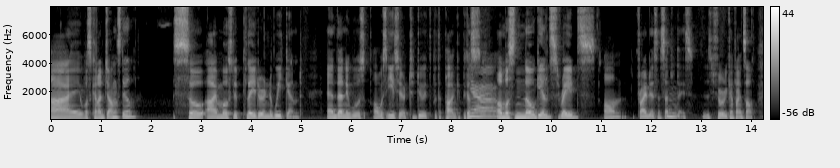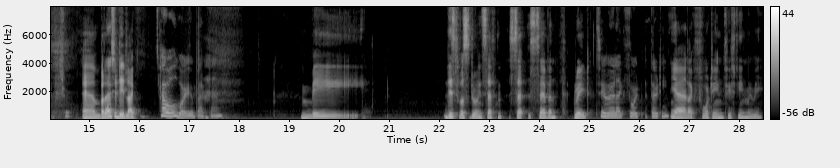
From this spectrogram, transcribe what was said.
I was kind of young still, so I mostly played during the weekend, and then it was always easier to do it with a pug because yeah almost no guilds raids on Fridays and Mm. Saturdays. Sure, you can find some. Sure. Um, but I actually did like how old were you back then me. This was during sef- se- seventh grade. so you were like thor- 13 Yeah, like 14, 15 maybe.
